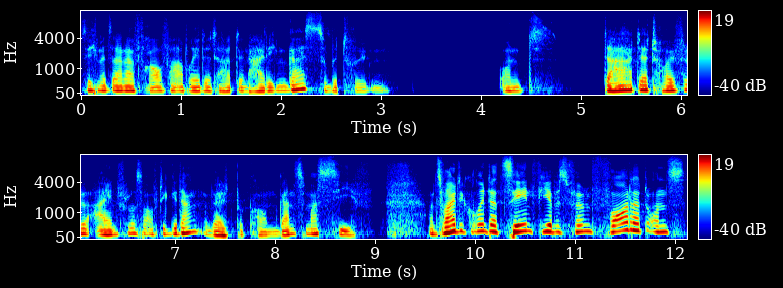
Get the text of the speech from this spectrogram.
sich mit seiner Frau verabredet hat, den Heiligen Geist zu betrügen. Und da hat der Teufel Einfluss auf die Gedankenwelt bekommen, ganz massiv. Und 2. Korinther 10, 4 bis 5 fordert uns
